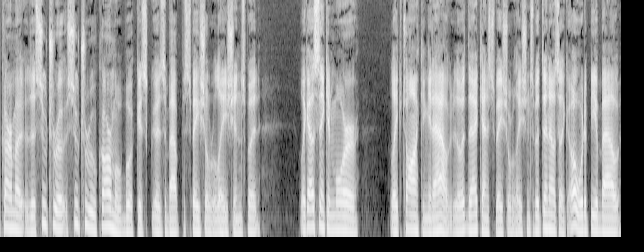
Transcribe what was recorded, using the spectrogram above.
karma, the sutra, Sutru Karma book is is about spatial relations, but like I was thinking more like talking it out, that kind of spatial relations. But then I was like, oh, would it be about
